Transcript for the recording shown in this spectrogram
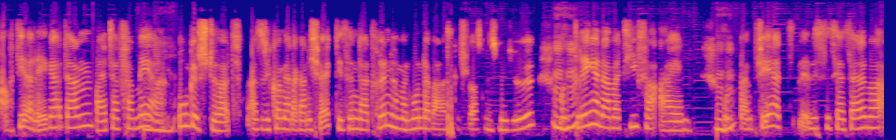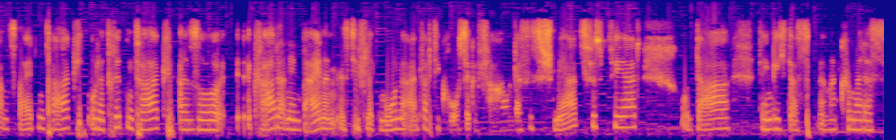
auch die Erreger dann weiter vermehren, mhm. ungestört. Also die kommen ja da gar nicht weg, die sind da drin, haben ein wunderbares geschlossenes Milieu mhm. und dringen aber tiefer ein. Mhm. Und beim Pferd, wir wissen es ja selber, am zweiten Tag oder dritten Tag. Also gerade an den Beinen ist die Phlegmone einfach die große Gefahr. Und das ist Schmerz fürs Pferd. Und da denke ich, dass wenn man können wir das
